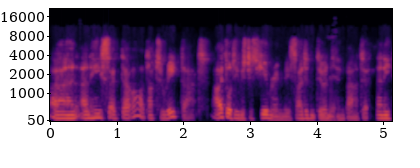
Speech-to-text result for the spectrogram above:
And, and he said, "Oh, I'd love to read that." I thought he was just humouring me, so I didn't do anything yeah. about it. And he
